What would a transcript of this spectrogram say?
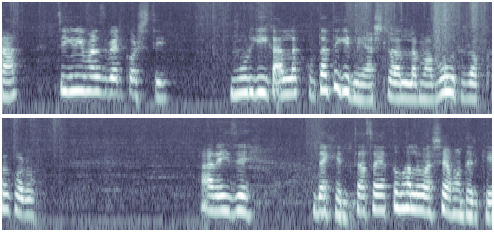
না, চিংড়ি মাছ বের করছি। মুরগি আল্লাহ কোথা থেকে নিয়ে আসলো আল্লাহ মাবুদ, রক্ষা করো। আর এই যে দেখেন, চাচা এত ভালোবাসে আমাদেরকে।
